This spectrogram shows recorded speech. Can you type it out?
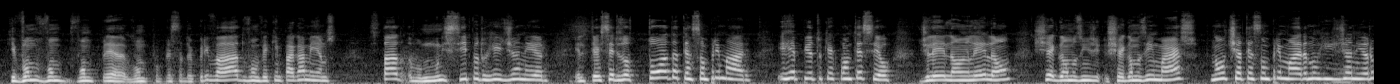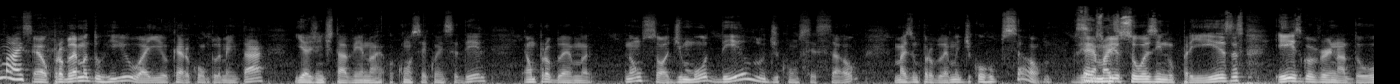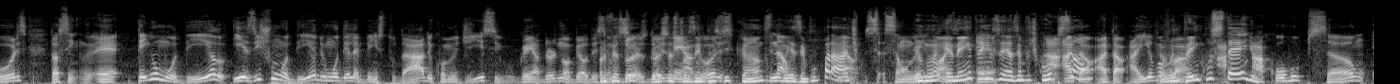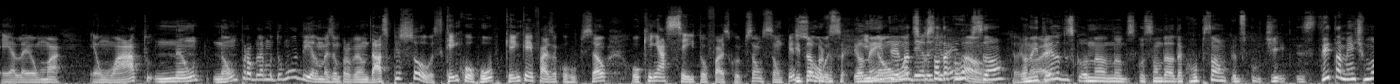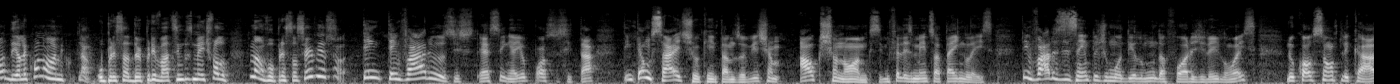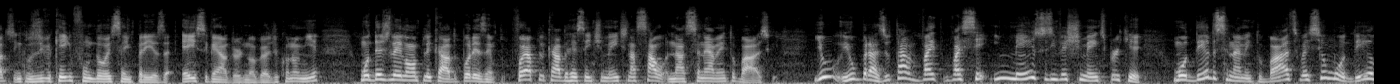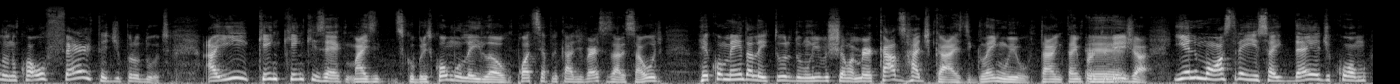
Que vamos, vamos, vamos, vamos para o prestador privado, vamos ver quem paga menos estado, o município do Rio de Janeiro. Ele terceirizou toda a atenção primária. E repito o que aconteceu. De leilão em leilão, chegamos em, chegamos em março, não tinha atenção primária no Rio de Janeiro mais. É, o problema do Rio, aí eu quero complementar, e a gente está vendo a consequência dele, é um problema não só de modelo de concessão, mas um problema de corrupção. É, mas- pessoas indo presas, ex-governadores. Então, assim, é, tem um modelo, e existe um modelo, e o modelo é bem estudado, e como eu disse, o ganhador do Nobel desse ano, Professor, dois, dois eu estou ganhadores. exemplifiquando Não, um exemplo prático. não, são Eu, não, eu nem entrei É. em exemplo de corrupção. Ah, então, ah, aí eu vou Eu falar. entrei em custeio. A, a corrupção, ela é uma é um ato não não um problema do modelo, mas é um problema das pessoas. Quem corrupte, quem quem faz a corrupção ou quem aceita ou faz corrupção são pessoas. Então, eu nem não entrei o na discussão da corrupção. Eu nem entrei na, discu- na- na discussão da, da corrupção. Eu discuti estritamente o modelo econômico. Não. O prestador privado simplesmente falou: não, vou prestar o serviço. Tem, tem vários, é assim, aí eu posso citar. Tem até um site, quem está nos ouvindo, chama Auctionomics, infelizmente só está em inglês. Tem vários exemplos de modelo mundo afora de leilões, no qual são aplicados, inclusive quem fundou essa empresa é esse ganhador do Nobel de Economia. Modelo de leilão aplicado, por exemplo, foi aplicado recentemente na, na saneamento básico. E o, e o Brasil tá, vai, vai ser imensos investimentos, por quê? O modelo de saneamento básico vai ser um modelo no qual a oferta de produtos. Aí, quem, quem quiser mais descobrir como o leilão pode ser aplicado em diversas áreas de saúde, recomendo a leitura de um livro que chama Mercados Radicais, de Glenn Will, tá, tá em português É. já. E ele mostra isso, a ideia de como.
